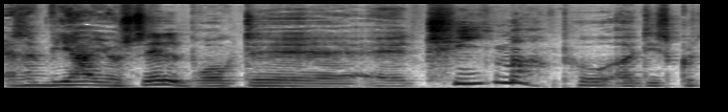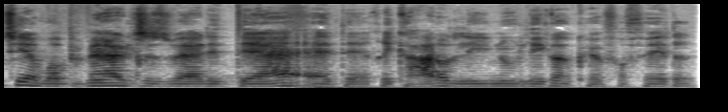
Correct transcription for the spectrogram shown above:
Altså, vi har jo selv brugt øh, øh, timer på at diskutere, hvor bemærkelsesværdigt det er, at øh, Ricardo lige nu ligger og kører for fættet.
